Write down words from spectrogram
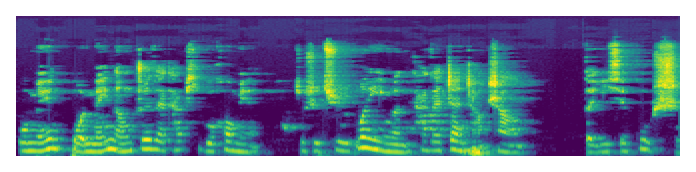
我没我没能追在他屁股后面，就是去问一问他在战场上的一些故事。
